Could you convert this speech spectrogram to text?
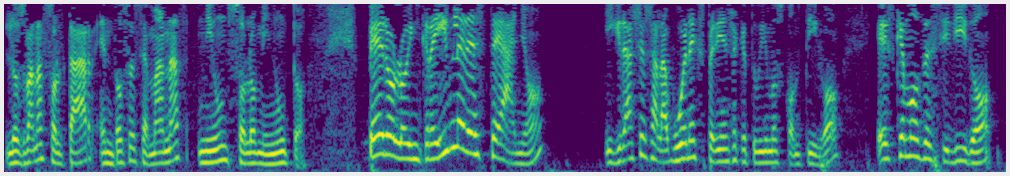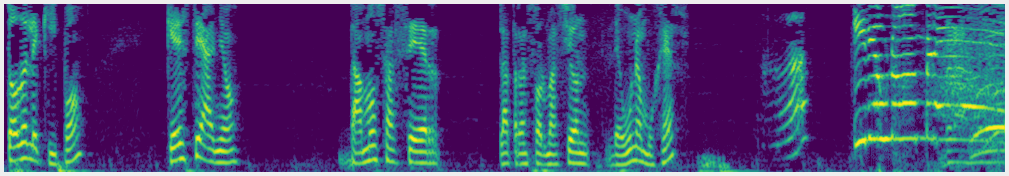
los van a soltar en 12 semanas ni un solo minuto. Pero lo increíble de este año y gracias a la buena experiencia que tuvimos contigo, es que hemos decidido, todo el equipo, que este año vamos a hacer la transformación de una mujer y de un hombre.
